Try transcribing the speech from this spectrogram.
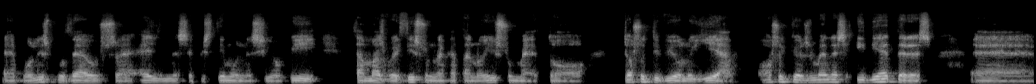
ε, πολύ σπουδαίους ε, Έλληνες επιστήμονες οι οποίοι θα μας βοηθήσουν να κατανοήσουμε το, τόσο τη βιολογία όσο και ορισμένες ιδιαίτερες ε,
